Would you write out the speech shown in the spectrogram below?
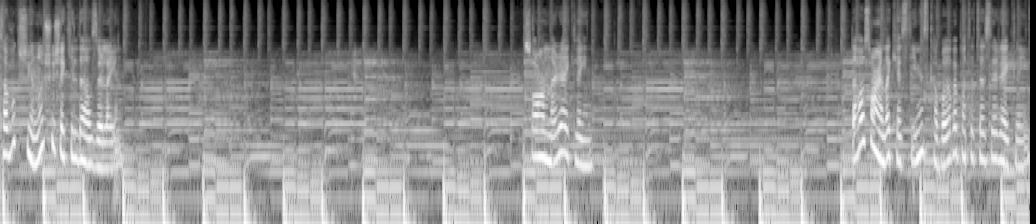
Tavuk suyunu şu şekilde hazırlayın. Soğanları ekleyin. Daha sonra da kestiğiniz kabağı ve patatesleri ekleyin.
